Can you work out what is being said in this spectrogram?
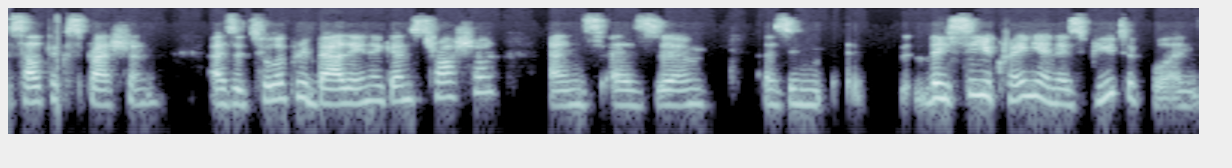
self-expression, as a tool of rebellion against Russia, and as um, as in they see Ukrainian as beautiful, and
